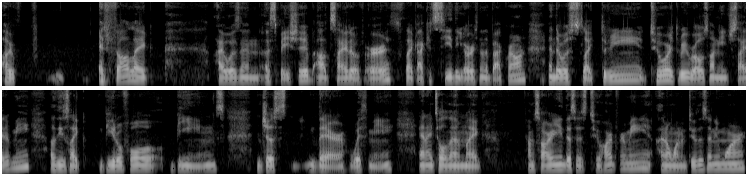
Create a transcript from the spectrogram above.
I, it felt like I was in a spaceship outside of Earth. Like I could see the Earth in the background, and there was like three, two or three rows on each side of me of these like beautiful beings just there with me. And I told them, like, I'm sorry, this is too hard for me. I don't want to do this anymore.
